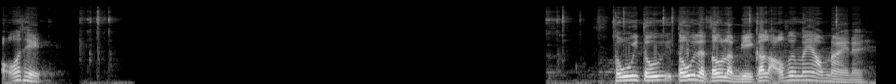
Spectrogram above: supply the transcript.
khổ thiệt. Tôi tôi tôi là tôi làm gì có lỗi với mấy ông này nè.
